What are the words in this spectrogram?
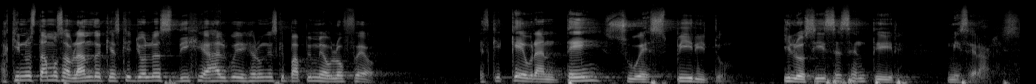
Aquí no estamos hablando de que es que yo les dije algo y dijeron es que papi me habló feo. Es que quebranté su espíritu y los hice sentir miserables.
